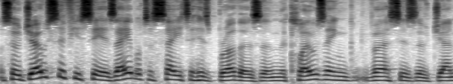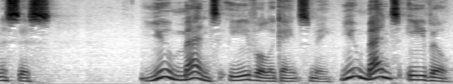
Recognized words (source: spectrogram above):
So Joseph, you see, is able to say to his brothers in the closing verses of Genesis, You meant evil against me. You meant evil.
